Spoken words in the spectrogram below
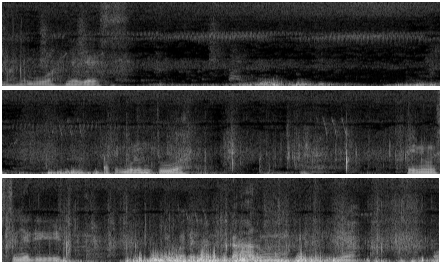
banyak buahnya guys. Tapi belum tua ini mestinya di dipakaikan karung ini ya. Oh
